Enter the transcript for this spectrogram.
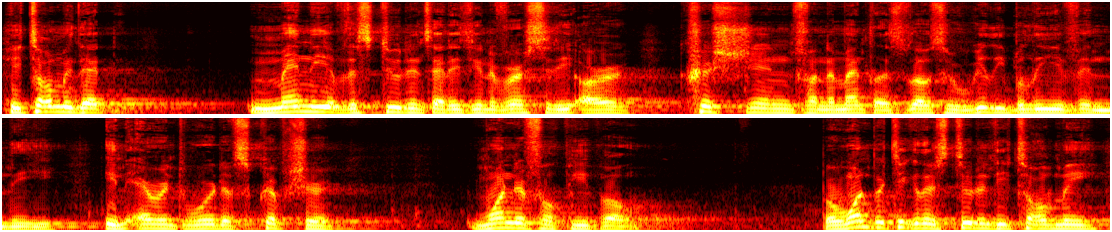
He told me that many of the students at his university are Christian fundamentalists, those who really believe in the inerrant word of Scripture, wonderful people. But one particular student, he told me,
